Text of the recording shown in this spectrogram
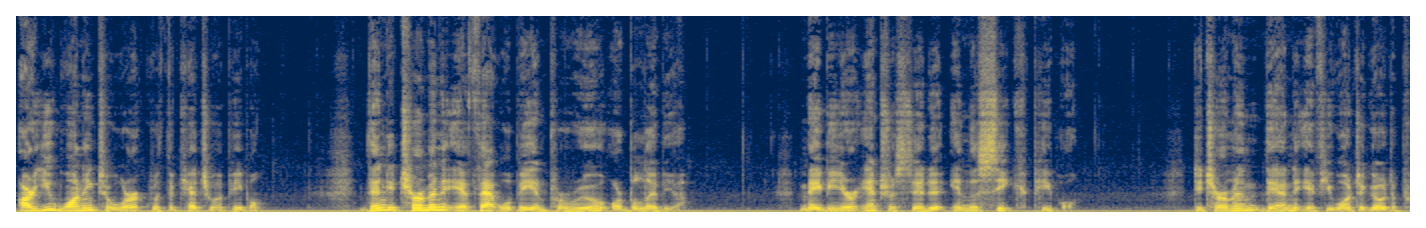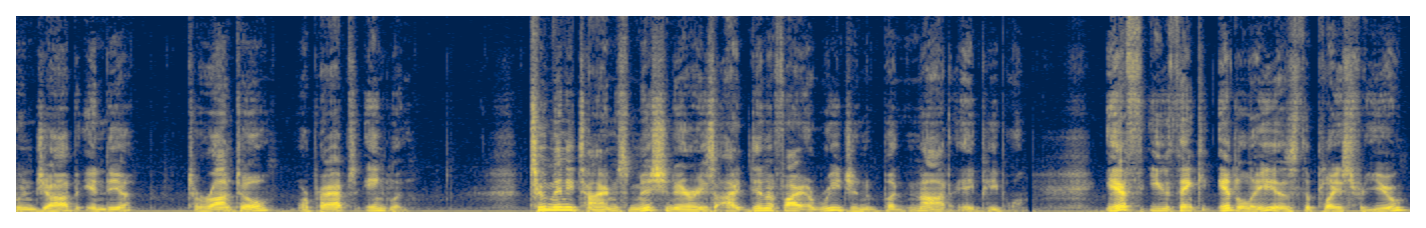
Are you wanting to work with the Quechua people? Then determine if that will be in Peru or Bolivia. Maybe you're interested in the Sikh people. Determine then if you want to go to Punjab, India, Toronto, or perhaps England. Too many times, missionaries identify a region but not a people. If you think Italy is the place for you,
